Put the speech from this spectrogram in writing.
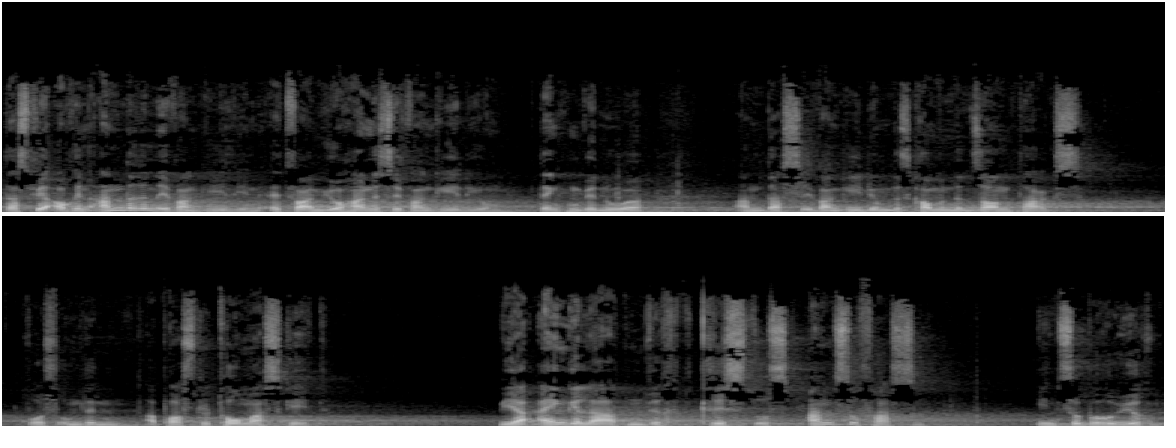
dass wir auch in anderen Evangelien, etwa im Johannesevangelium, denken wir nur an das Evangelium des kommenden Sonntags, wo es um den Apostel Thomas geht, wie er eingeladen wird, Christus anzufassen, ihn zu berühren.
